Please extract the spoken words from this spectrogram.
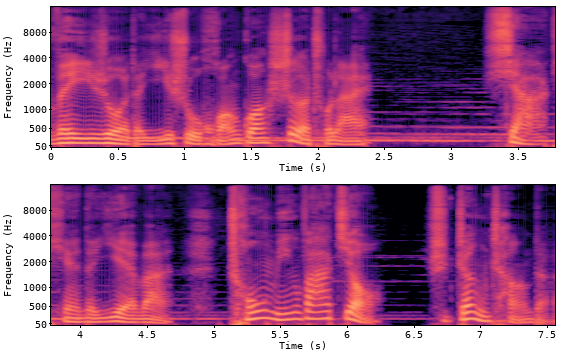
微弱的一束黄光射出来。夏天的夜晚，虫鸣蛙叫是正常的。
